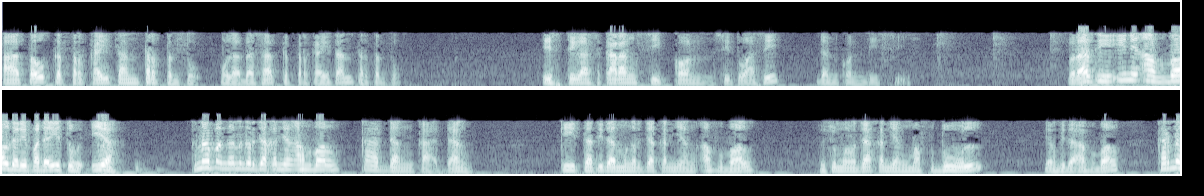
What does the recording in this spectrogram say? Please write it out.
atau keterkaitan tertentu. Mulabasat keterkaitan tertentu. Istilah sekarang sikon, situasi dan kondisi. Berarti ini afdal daripada itu. Iya. Kenapa nggak mengerjakan yang afdal? Kadang-kadang kita tidak mengerjakan yang afdal, justru mengerjakan yang mafdul, yang tidak afdal. Karena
